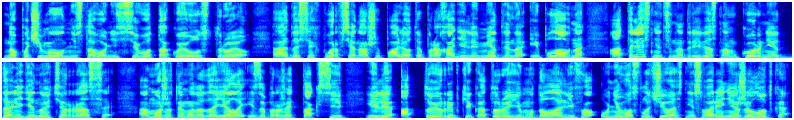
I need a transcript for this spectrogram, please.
Но почему он ни с того ни с сего такое устроил? А до сих пор все наши полеты проходили медленно и плавно от лестницы на древесном корне до ледяной террасы. А может ему надоело изображать такси, или от той рыбки, которую ему дала Лифа, у него случилось несварение желудка?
